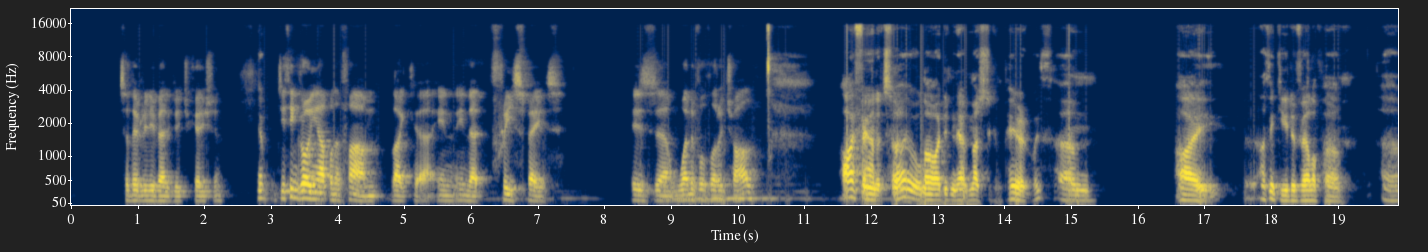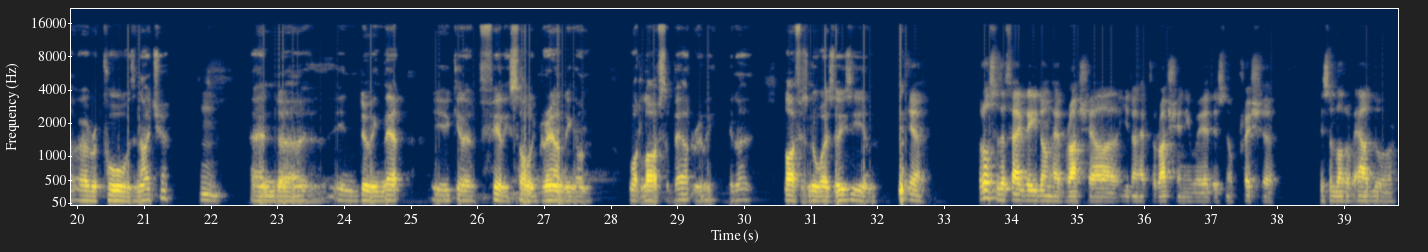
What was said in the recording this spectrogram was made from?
So they really valued education. Yep. Do you think growing up on a farm, like uh, in in that free space, is uh, wonderful for a child? I found it so, although I didn't have much to compare it with. Um, I, I think you develop a, a, a rapport with nature, Mm. And uh, in doing that, you get a fairly solid grounding on what life's about. Really, you know, life isn't always easy, and Yeah. But also the fact that you don't have rush hour, you don't have to rush anywhere, there's no pressure, there's a lot of outdoor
